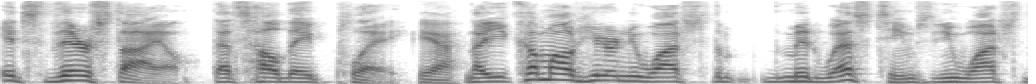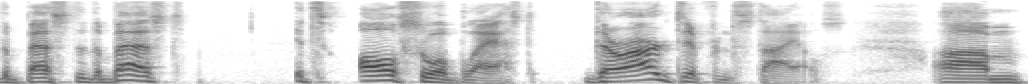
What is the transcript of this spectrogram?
It's their style. That's how they play. Yeah. Now you come out here and you watch the Midwest teams and you watch the best of the best. It's also a blast. There are different styles. Um,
